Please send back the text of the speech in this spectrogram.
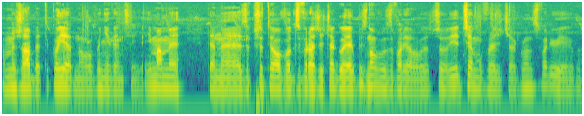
Mamy żabę, tylko jedną, oby nie więcej. I mamy ten e, zepsuty owoc w razie czego jakby znowu zwariował. Znaczy, czemu w razie czego? On zwariuje chyba.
